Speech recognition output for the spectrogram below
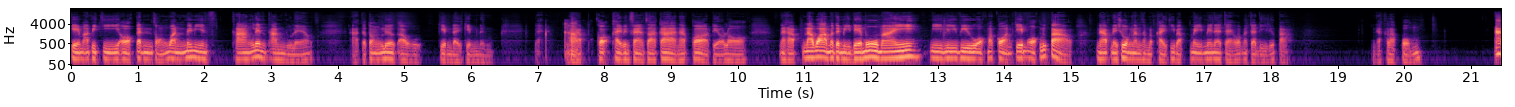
เกม RPG ออกกันสองวันไม่มีทางเล่นทันอยู่แล้ว อาจจะต้องเลือกเอาเกมใดเกมหนึ่ง นะครับก็ใครเป็นแฟน SaGa นะครับ ก็เดี๋ยวรอนะครับน่าว่ามันจะมี demo ไหมมีรีวิวออกมาก่อนเกมออกหรือเปล่านะครับในช่วงนั้นสำหรับใครที่แบบไม่ไม่แน่ใจว่ามันจะดีหรือเปล่านะครับผมอะ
